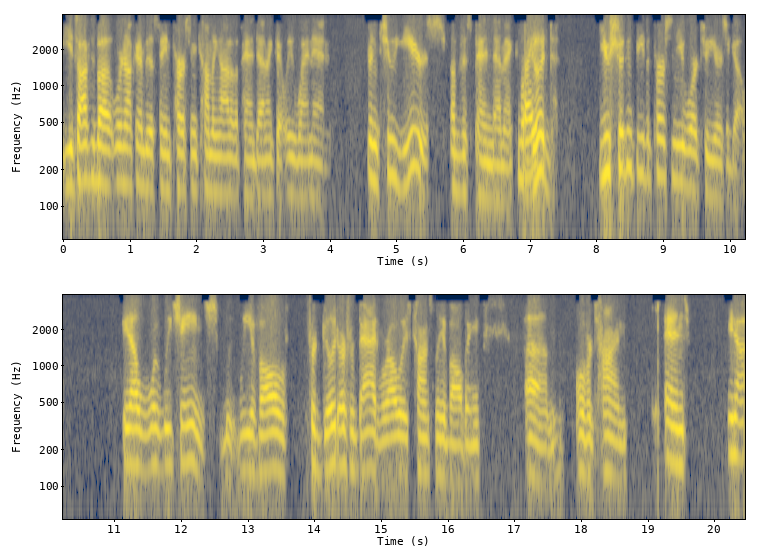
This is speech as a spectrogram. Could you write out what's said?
you talked about we're not going to be the same person coming out of the pandemic that we went in. It's been two years of this pandemic. Right. Good. You shouldn't be the person you were two years ago you know we, change we, we evolve for good or for bad we're always constantly evolving um over time and you know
